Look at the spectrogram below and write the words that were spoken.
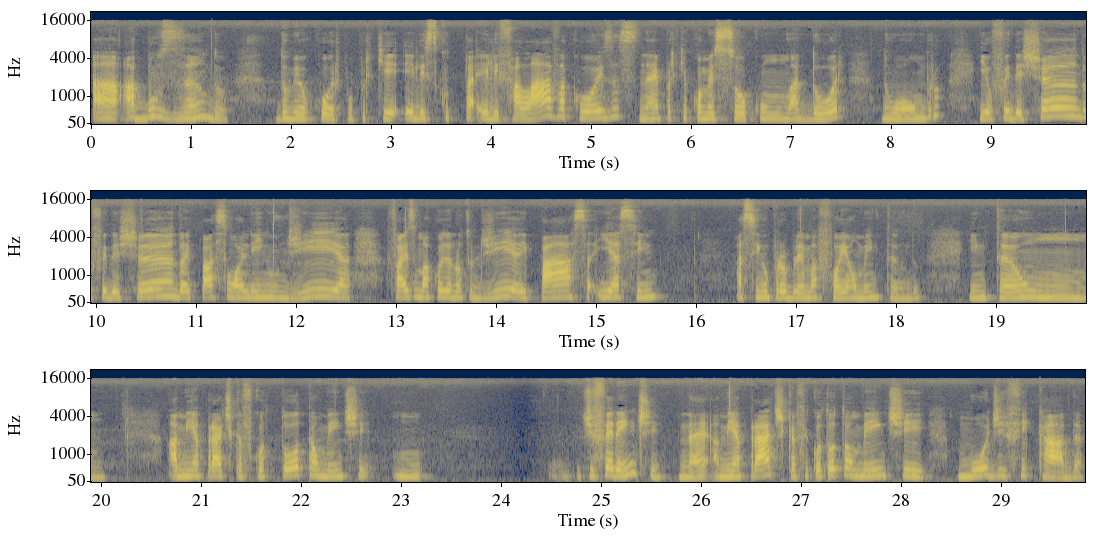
ah, abusando do meu corpo, porque ele escuta, ele falava coisas, né? Porque começou com uma dor no ombro e eu fui deixando, fui deixando, aí passa um olhinho um dia, faz uma coisa no outro dia e passa e assim, assim o problema foi aumentando. Então, a minha prática ficou totalmente hum, diferente, né? A minha prática ficou totalmente modificada.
